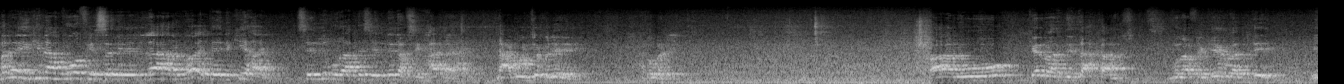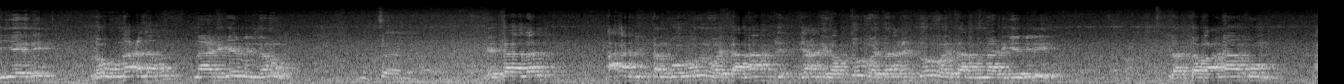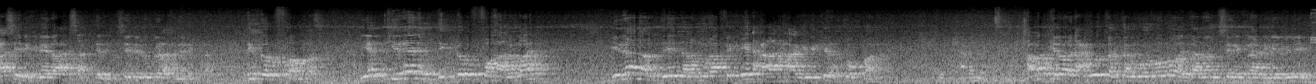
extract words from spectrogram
من يمكن هو في سبيل الله؟ رجوع تاني هاي. سن براك سن نفسك حتى تعبلين تعبلين قالوا كرد تحكم منافقين رد إياني لو نعلم نادقين من نمو قتالا أحد بالتنقرون ويتانا يعني ربطون ويتانا عدون ويتانا نادقين لي لاتبعناكم. حسنك نيرا حسنتين سيدي لقرا حنيرك دقروا فهم بس. ينكرين دقروا فهم. ما جنانا دين المنافقين على حاجة كده توقع. أما كلا نعود تنقرون ويتانا مسينك نادقين لي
